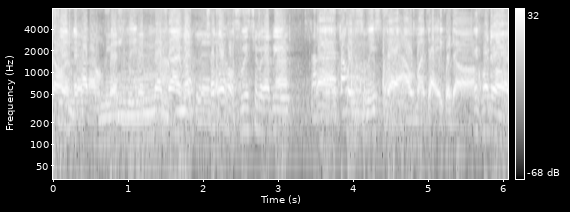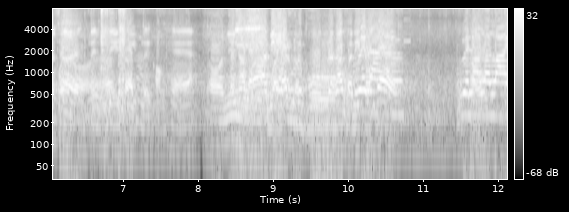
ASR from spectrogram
นอนเส้นนะครับครับของเงิเส้นนเงินแน่นได้ไหมเลยช็อกโกแลตของสวิสใช่ไหมครับพี่ แล้วเขาจะต้อง คนสวิสแต่เอามาจากเอกวาดอร์เอกวาดอร์ใช่ เป็นเนทีฟเลยของแท้ อ๋อ นี่นะครับอ่ามีวัดอุณหภูมินะครับอันนี้เวเขาลาก็ เวลาละลาย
